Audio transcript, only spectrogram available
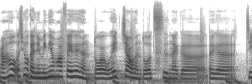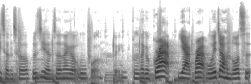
然后而且我感觉明天花费会很多，我会叫很多次那个那个。计程车不是计程车，那个 Uber 对，不是那个 Grab，Yeah Grab，我会叫很多次。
